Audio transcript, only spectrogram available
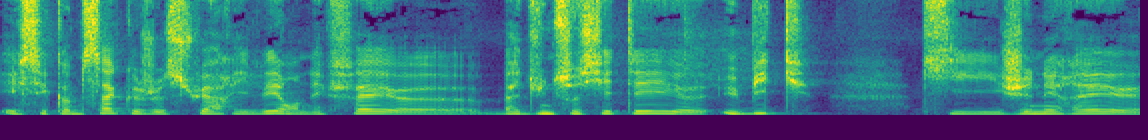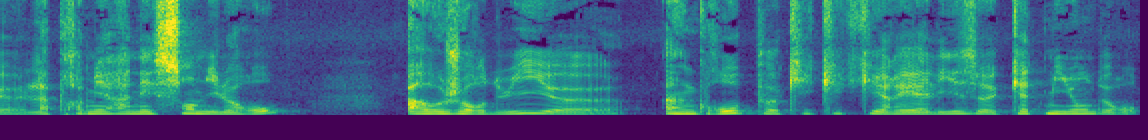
Et c'est comme ça que je suis arrivée en effet euh, bah, d'une société euh, Ubique qui générait la première année 100 000 euros à aujourd'hui un groupe qui, réalise 4 millions d'euros.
